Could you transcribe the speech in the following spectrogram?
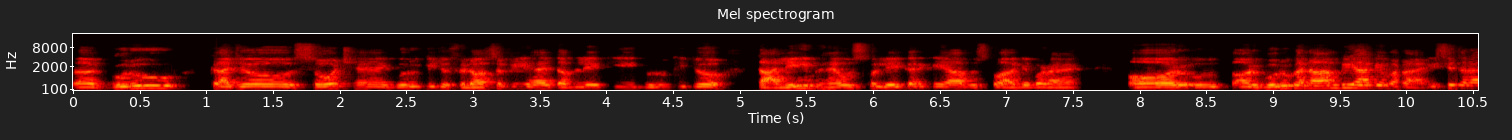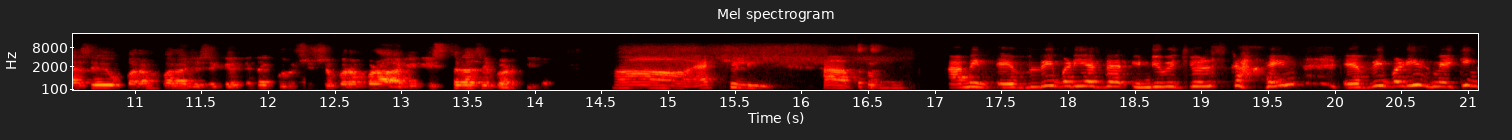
guru का जो सोच है, गुरु की जो फिलॉसफी है, तबले की, गुरु की जो तालीम है, उसको लेकर के आप उसको आगे बढ़ाएँ और और गुरु का नाम भी आगे बढ़ाएँ। इसी तरह से परंपरा, जैसे कहते हैं ना, गुरु शिष्य परंपरा आगे इस तरह से बढ़ती है। हाँ actually I mean everybody has their individual style everybody is making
